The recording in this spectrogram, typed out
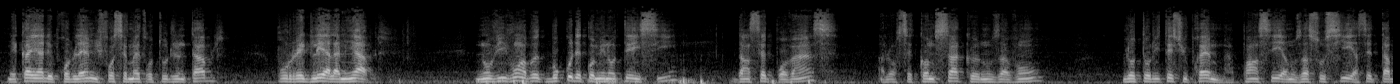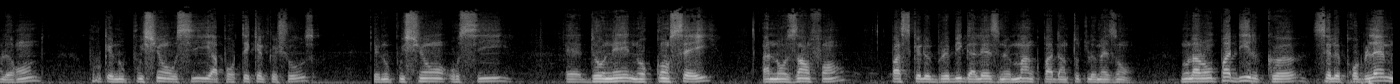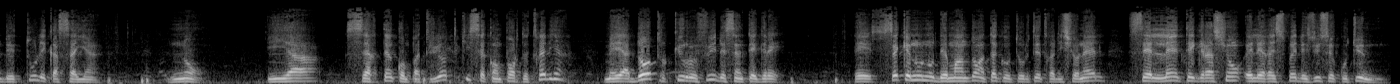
Mais quand il y a des problèmes, il faut se mettre autour d'une table pour régler à l'amiable. Nous vivons avec beaucoup de communautés ici, dans cette province. Alors c'est comme ça que nous avons l'autorité suprême à penser à nous associer à cette table ronde pour que nous puissions aussi apporter quelque chose, que nous puissions aussi eh, donner nos conseils à nos enfants, parce que le brebis galaise ne manque pas dans toute la maison. Nous n'allons pas dire que c'est le problème de tous les Kassaïens. Non. Il y a certains compatriotes qui se comportent très bien, mais il y a d'autres qui refusent de s'intégrer. Et ce que nous nous demandons en tant qu'autorité traditionnelle, c'est l'intégration et le respect des us et coutumes.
